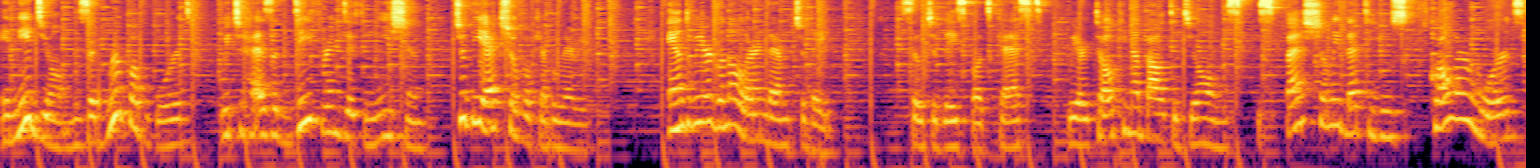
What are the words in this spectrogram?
An idiom is a group of words which has a different definition to the actual vocabulary. And we are to learn them today. So, today's podcast, we are talking about idioms, especially that use color words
